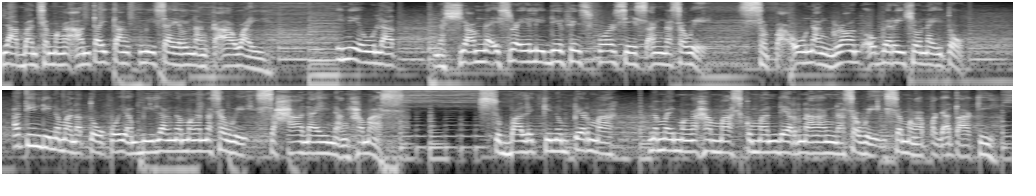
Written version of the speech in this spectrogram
laban sa mga anti-tank missile ng kaaway. Iniulat na siyam na Israeli Defense Forces ang nasawi sa paunang ground operation na ito at hindi naman natukoy ang bilang ng mga nasawi sa hanay ng Hamas. Subalit kinumpirma na may mga Hamas commander na ang nasawi sa mga pag-atake.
